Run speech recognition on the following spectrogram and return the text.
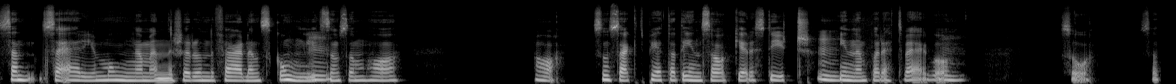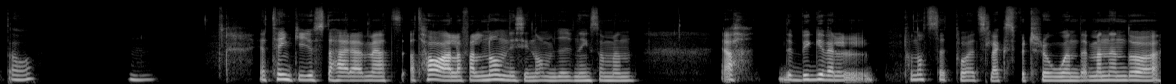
Sen så är det ju många människor under färdens gång Mm. liksom, som har ja, som sagt petat in saker, styrt Mm. in en på rätt väg och Mm. så. Så att ja. Mm. jag tänker just det här med att, att ha i alla fall någon i sin omgivning som en... Ja, det bygger väl på något sätt på ett slags förtroende men ändå...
